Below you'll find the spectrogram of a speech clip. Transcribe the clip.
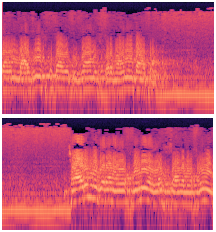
جان بعزيز كتاب الجان قرباني داتا چارم گرہ جنی والصالحین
